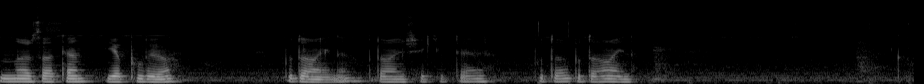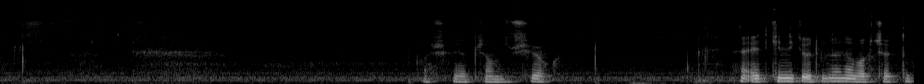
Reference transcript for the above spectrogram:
Bunlar zaten yapılıyor. Bu da aynı. Bu da aynı şekilde. Bu da bu da aynı. Başka yapacağımız bir şey yok. Ha, etkinlik ödüllerine bakacaktım.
